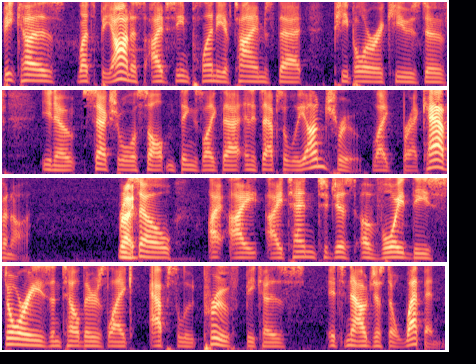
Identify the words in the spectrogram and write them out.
because, let's be honest, I've seen plenty of times that people are accused of, you know, sexual assault and things like that, and it's absolutely untrue, like Brett Kavanaugh. right. So I, I, I tend to just avoid these stories until there's like absolute proof because it's now just a weapon.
